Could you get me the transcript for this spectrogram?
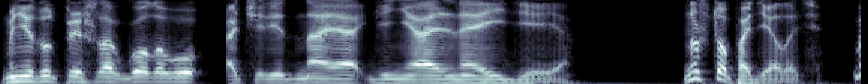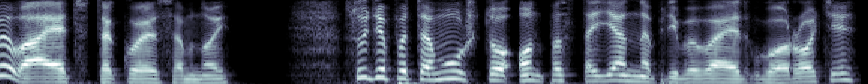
Мне тут пришла в голову очередная гениальная идея. Ну что поделать, бывает такое со мной. Судя по тому, что он постоянно пребывает в Гороте,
